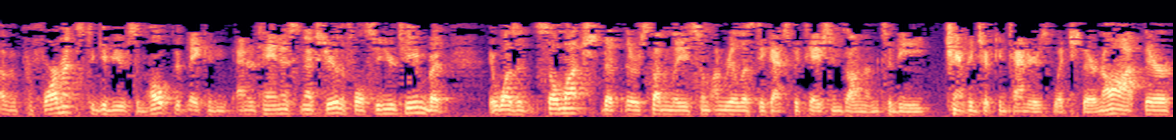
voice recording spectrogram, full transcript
of a performance to give you some hope that they can entertain us next year, the full senior team, but it wasn't so much that there's suddenly some unrealistic expectations on them to be championship contenders, which they're not. They're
